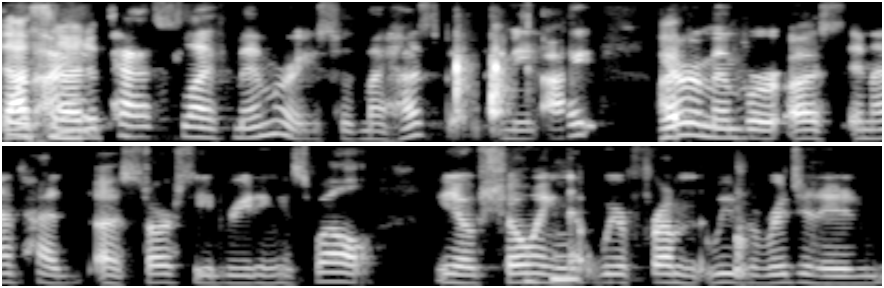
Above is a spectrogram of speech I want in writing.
Well, That's I not have a. past life memories with my husband. I mean, I I remember us, and I've had a starseed reading as well. You know, showing Mhm. that we're from, we've originated.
